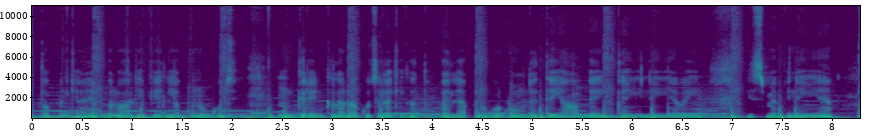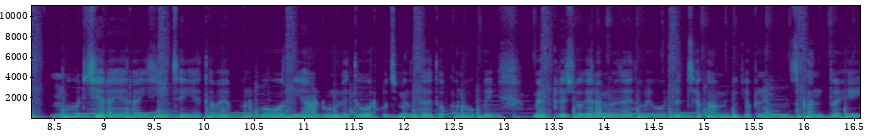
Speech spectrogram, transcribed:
तो अपन क्या एप्पल वाले के लिए अपन को कुछ ग्रीन कलर का कुछ लगेगा तो पहले अपन वो ढूंढ लेते यहाँ पे कहीं नहीं है भाई, इसमें भी नहीं है। और ये रहा, ये चाहिए था भाई अपन को और यहाँ ढूंढ लेते और कुछ मिलता है तो अपन को कोई बैटरीज वगैरह मिल जाए तो भाई और भी अच्छा काम है, क्योंकि अपने गन तो है ही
